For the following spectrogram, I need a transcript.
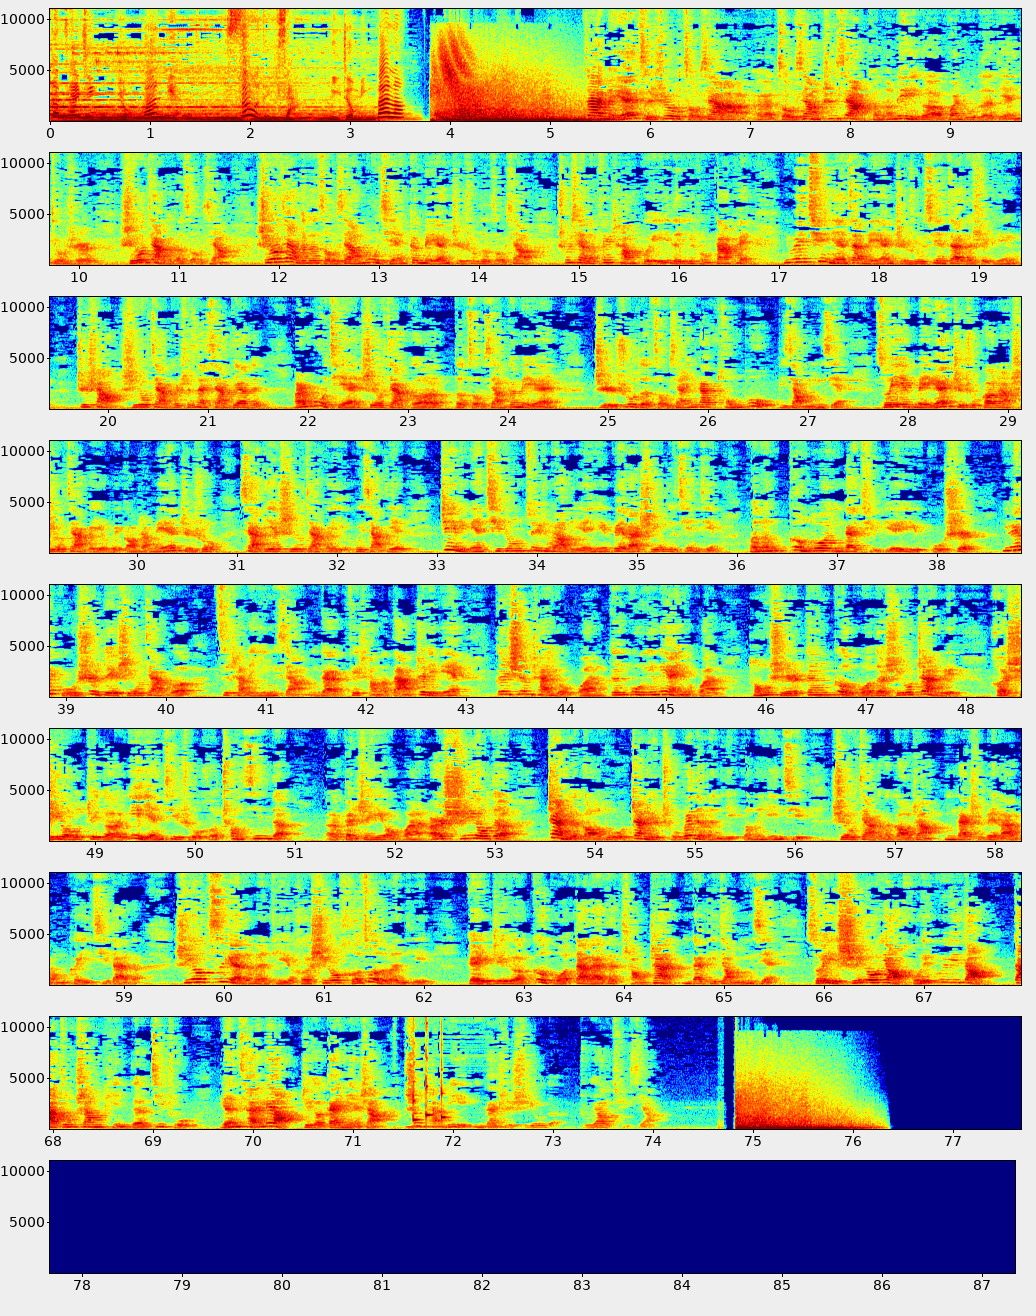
看财经有观点，嗖的一下你就明白了。在美元指数走下呃走向之下，可能另一个关注的点就是石油价格的走向。石油价格的走向目前跟美元指数的走向出现了非常诡异的一种搭配，因为去年在美元指数现在的水平之上，石油价格是在下跌的，而目前石油价格的走向跟美元指数的走向应该同步比较明显，所以美元指数高涨，石油价格也会高涨；美元指数下跌，石油价格也会下跌。这里面其中最重要的原因，未来石油的前景可能更多应该取决于股市，因为股市对石油价格资产的影响应该非常的大。这里面跟生产有关，跟供应链有关，同时跟各国的石油战略和石油这个页岩技术和创新的呃本身也有关。而石油的战略高度、战略储备的问题，可能引起石油价格的高涨，应该是未来我们可以期待的。石油资源的问题和石油合作的问题。给这个各国带来的挑战应该比较明显，所以石油要回归到大宗商品的基础原材料这个概念上，生产力应该是石油的主要取向。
